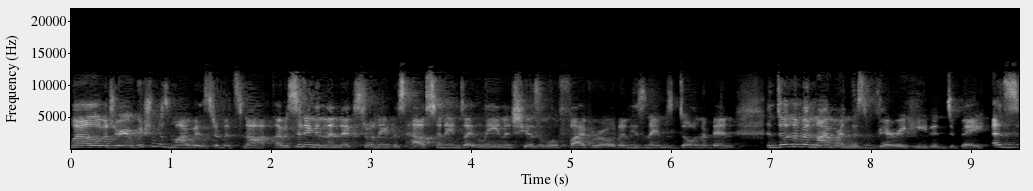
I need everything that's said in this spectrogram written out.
Well, Audrey, I wish it was my wisdom. It's not. I was sitting in the next door neighbor's house. Her name's Eileen, and she has a little five year old, and his name's Donovan. And Donovan and I were in this very heated debate, as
